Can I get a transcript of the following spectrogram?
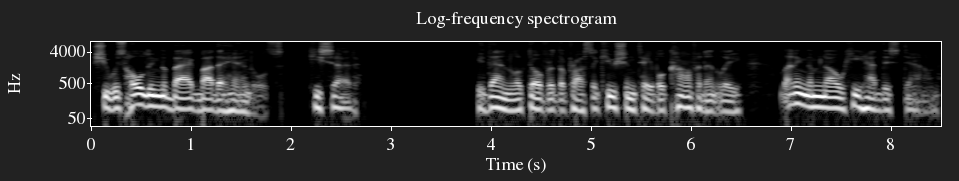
she was holding the bag by the handles, he said. He then looked over at the prosecution table confidently, letting them know he had this down.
